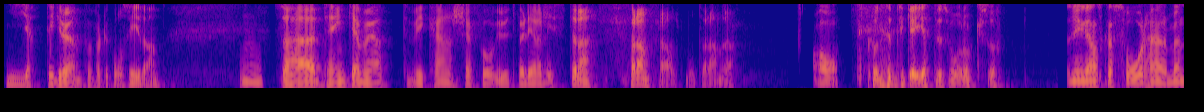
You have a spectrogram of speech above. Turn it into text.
jättegrönt på 40K-sidan. Mm. Så här tänker jag mig att vi kanske får utvärdera listorna framför allt mot varandra. Ja. Och det tycker jag är jättesvår också. Den är ganska svår här, men,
